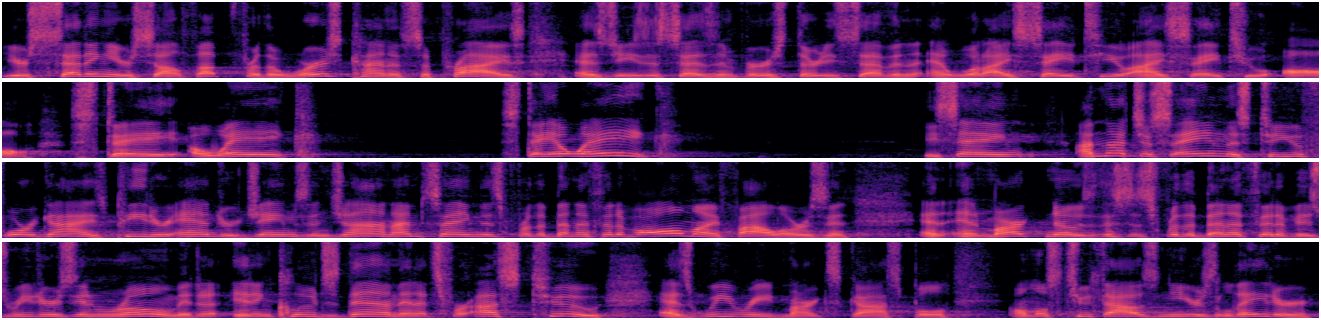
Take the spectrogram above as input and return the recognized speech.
You're setting yourself up for the worst kind of surprise, as Jesus says in verse 37 And what I say to you, I say to all stay awake. Stay awake. He's saying, I'm not just saying this to you four guys, Peter, Andrew, James, and John. I'm saying this for the benefit of all my followers. And, and, and Mark knows this is for the benefit of his readers in Rome. It, it includes them, and it's for us too, as we read Mark's gospel almost 2,000 years later.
